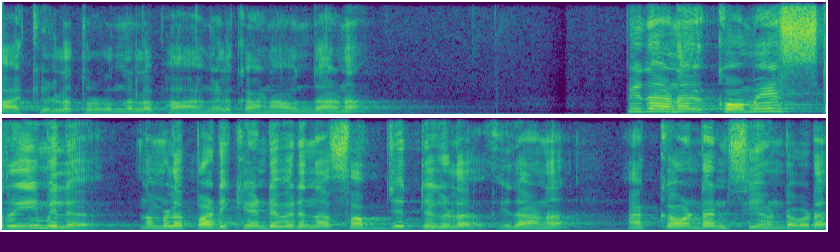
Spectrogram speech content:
ബാക്കിയുള്ള തുടർന്നുള്ള ഭാഗങ്ങൾ കാണാവുന്നതാണ്. അപ്പോൾ ഇതാണ് കൊമേഴ്സ് സ്ട്രീമിൽ നമ്മൾ പഠിക്കേണ്ടി വരുന്ന സബ്ജക്റ്റുകൾ ഇതാണ്. അക്കൗണ്ടൻസി ഉണ്ട് അവിടെ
